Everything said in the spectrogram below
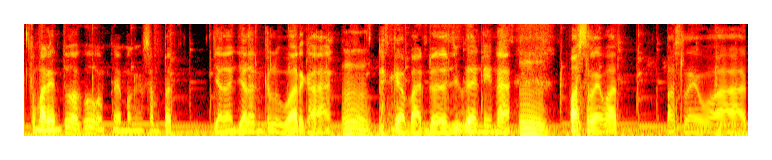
kemarin tuh aku memang sempat jalan-jalan keluar kan, Hmm, nggak bandel juga nih. Nah, hmm, pas lewat pas lewat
